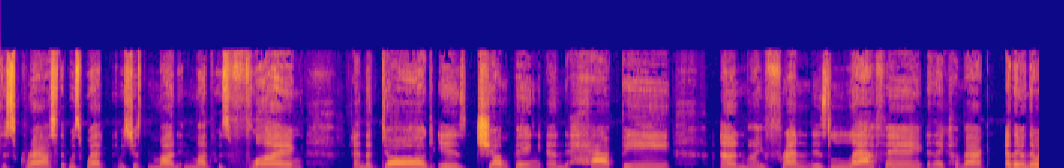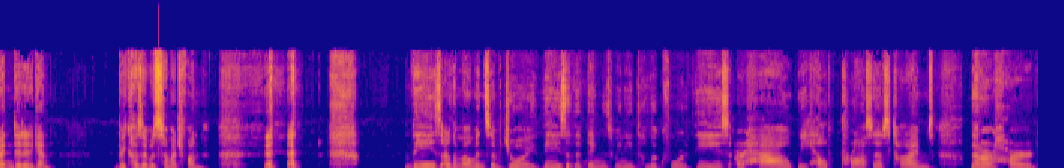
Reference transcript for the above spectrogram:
this grass that was wet it was just mud and mud was flying and the dog is jumping and happy and my friend is laughing and they come back and then they went and did it again because it was so much fun these are the moments of joy. These are the things we need to look for. These are how we help process times that are hard,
